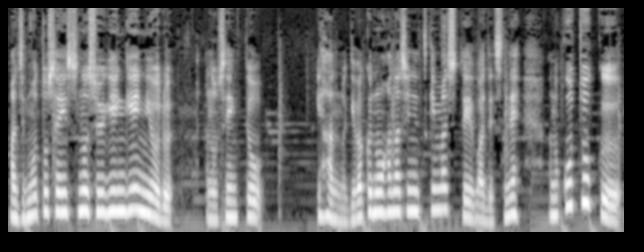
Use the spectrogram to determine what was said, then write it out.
まあ、地元選出の衆議院議員によるあの選挙違反の疑惑のお話につきましてはですね、あの江東区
